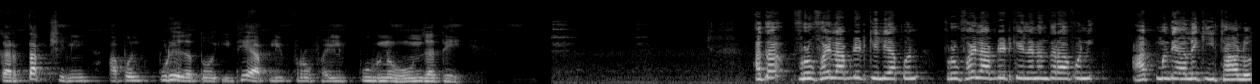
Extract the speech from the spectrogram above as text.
करता क्षणी आपण पुढे जातो. इथे आपली प्रोफाईल पूर्ण होऊन जाते. आता प्रोफाईल अपडेट केली आपण. प्रोफाईल अपडेट केल्यानंतर आपण आतमध्ये आलं की इथं आलो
